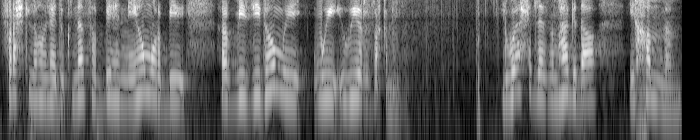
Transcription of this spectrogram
فرحت لهم لهذوك الناس. ربي يهنيهم وربي ربي يزيدهم وي وي ويرزقني. الواحد لازم هكذا يخمم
